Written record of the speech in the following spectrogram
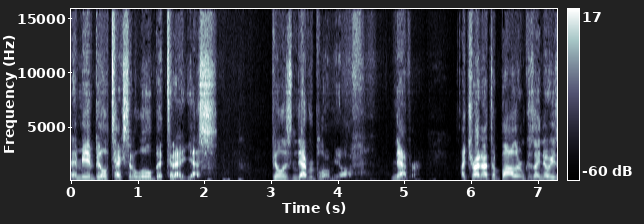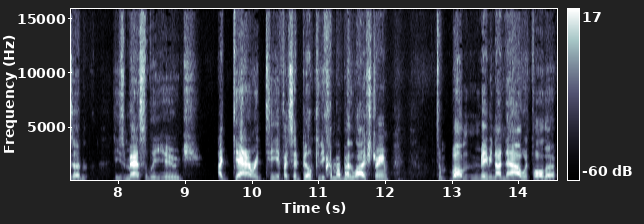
and me and Bill texted a little bit today. Yes, Bill has never blown me off, never. I try not to bother him because I know he's a he's massively huge. I guarantee if I said, Bill, can you come on my live stream? To, well, maybe not now with all the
